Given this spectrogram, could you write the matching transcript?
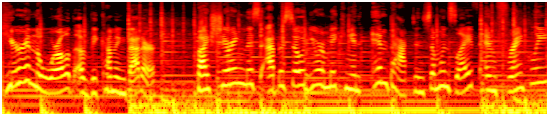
you're in the world of becoming better. By sharing this episode, you are making an impact in someone's life, and frankly,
